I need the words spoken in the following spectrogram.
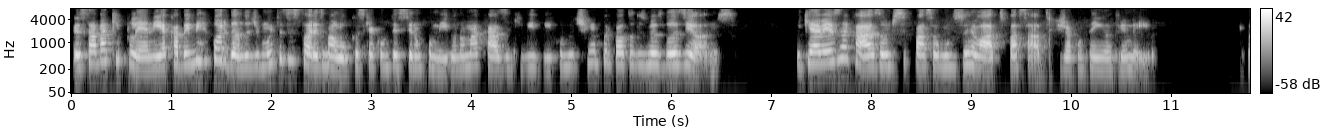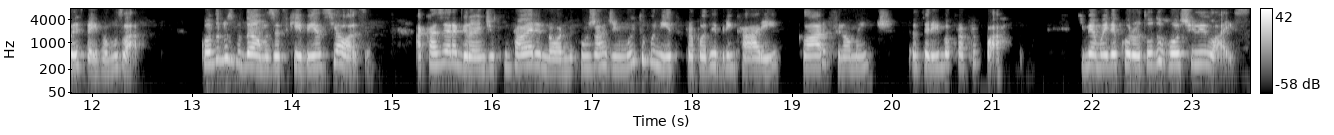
Eu estava aqui plena e acabei me recordando de muitas histórias malucas que aconteceram comigo numa casa em que vivi quando tinha por volta dos meus 12 anos. E que é a mesma casa onde se passam alguns relatos passados que já contei em outro e-mail. Pois bem, vamos lá. Quando nos mudamos, eu fiquei bem ansiosa. A casa era grande, o quintal era enorme, com um jardim muito bonito para poder brincar e, claro, finalmente, eu terei meu próprio quarto, que minha mãe decorou todo o rosto e lilás,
